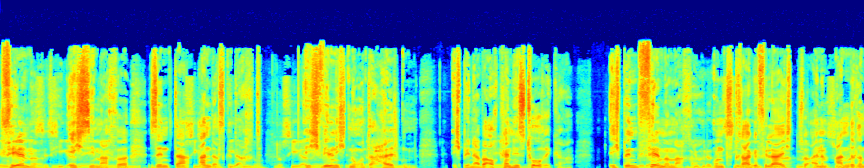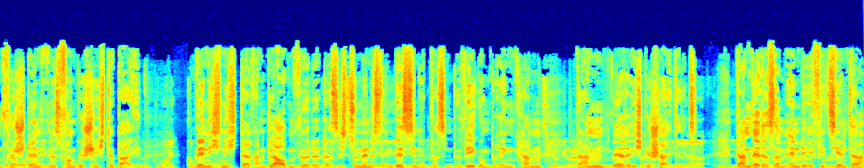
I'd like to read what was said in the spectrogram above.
Filme, wie ich sie mache, sind da anders gedacht. Ich will nicht nur unterhalten. Ich bin aber auch kein Historiker. Ich bin Filmemacher und trage vielleicht zu einem anderen Verständnis von Geschichte bei. Wenn ich nicht daran glauben würde, dass ich zumindest ein bisschen etwas in Bewegung bringen kann, dann wäre ich gescheitert. Dann wäre es am Ende effizienter,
